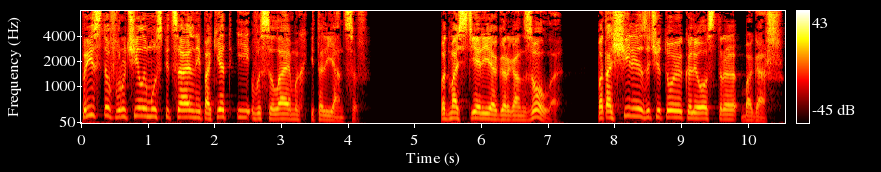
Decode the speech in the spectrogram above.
Пристав вручил ему специальный пакет и высылаемых итальянцев. Подмастерье Горгонзолла потащили за читою Калиостро багаж.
